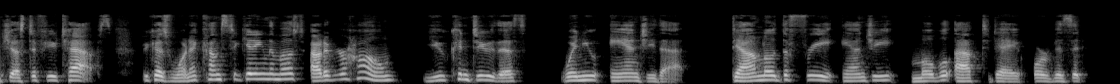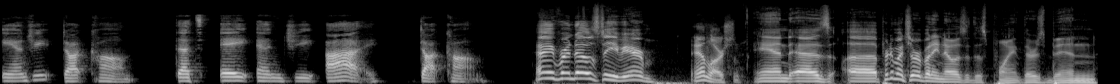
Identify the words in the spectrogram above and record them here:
just a few taps. Because when it comes to getting the most out of your home, you can do this when you Angi that. Download the free Angi mobile app today or visit Angi.com. That's A-N-G-I dot com. Hey, friendo, Steve here. And Larson. And as uh, pretty much everybody knows at this point, there's been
